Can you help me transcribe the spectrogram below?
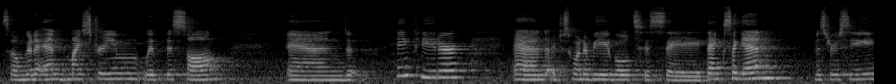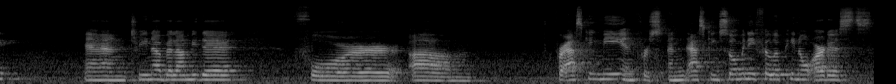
so I'm gonna end my stream with this song. And hey, Peter. And I just want to be able to say thanks again, Mr. C and Trina Belamide for um, for asking me and for and asking so many Filipino artists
